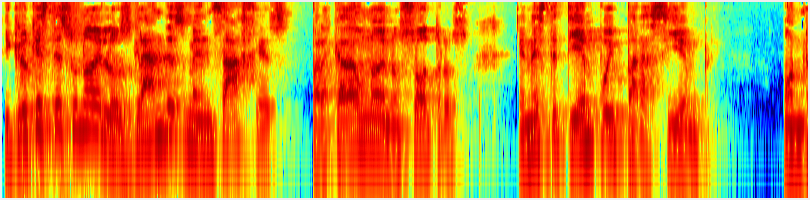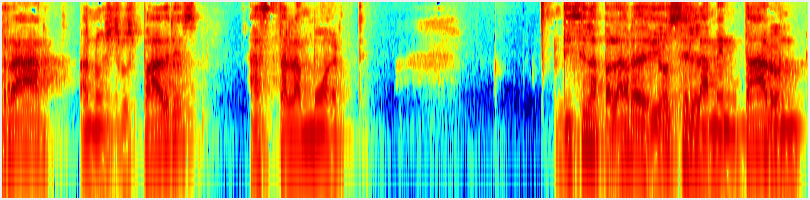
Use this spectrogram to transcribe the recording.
Y creo que este es uno de los grandes mensajes para cada uno de nosotros en este tiempo y para siempre. Honrar a nuestros padres hasta la muerte. Dice la palabra de Dios, se lamentaron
